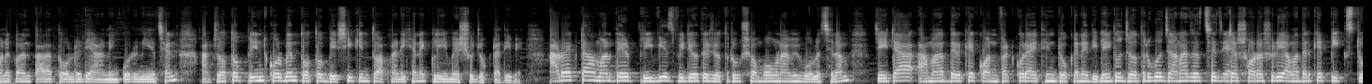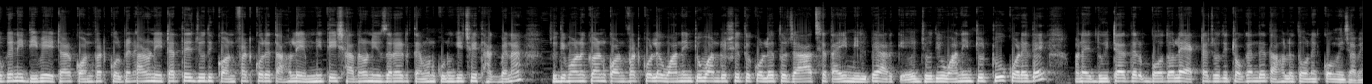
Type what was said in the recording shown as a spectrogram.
মনে করেন তারা তো অলরেডি আর্নিং করে নিয়েছেন। আর যত প্রিন্ট করবেন, তত বেশি কিন্তু আপনার এখানে ক্লেমের সুযোগটা দিবে। আরও একটা আমাদের প্রিভিয়াস ভিডিওতে যতটুকু সম্ভাবনা আমি বলেছিলাম, যে এটা আমাদেরকে কনভার্ট করে আই থিঙ্ক টোকেনে দিবে। কিন্তু যতটুকু জানা যাচ্ছে যে এটা সরাসরি আমাদেরকে পিক্স টোকেনই দিবে, এটার কনভার্ট করবে না। কারণ এটাতে যদি কনভার্ট করে, তাহলে এমনিতেই সাধারণ ইউজারের তেমন কোনো কিছুই থাকবে না। যদি মনে করেন কনভার্ট করলে ওয়ান ইন্টু ওয়ান রেশিওতে করলে তো যা আছে তাই মিলবে। আর যদি ওয়ান ইন্টু টু করে দেয় মানে দুইটার বদলে একটা যদি টোকেন দেয়, তাহলে তো অনেক কমে যাবে।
